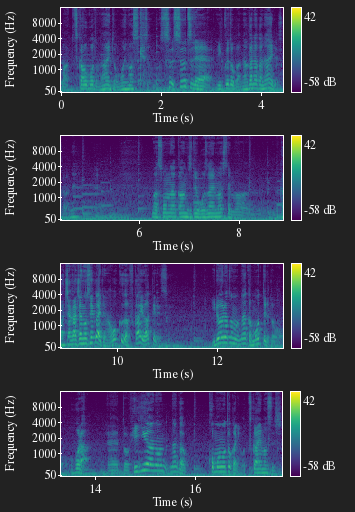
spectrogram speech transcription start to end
まあ使うことないと思いますけどもスーツで行くとかなかなかないですからね。まあそんな感じでございましてまあガチャガチャの世界ってのは奥が深いわけですよ。いろいろとなんか持ってるとほらえっ、ー、とフィギュアのなんか小物とかにも使えますし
